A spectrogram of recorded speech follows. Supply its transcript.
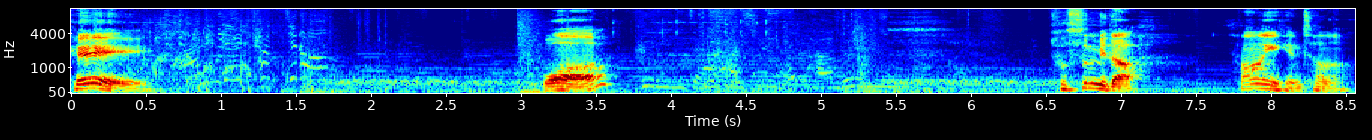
오케이. 다음은 좋습니다. 상황이 괜찮아.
